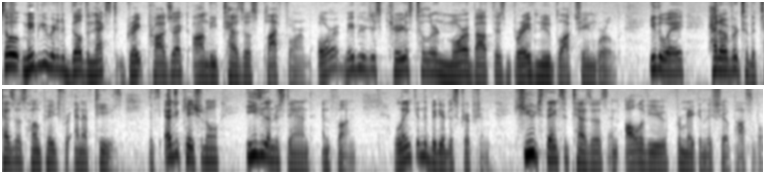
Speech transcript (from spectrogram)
So maybe you're ready to build the next great project on the Tezos platform, or maybe you're just curious to learn more about this brave new blockchain world. Either way, head over to the Tezos homepage for NFTs. It's educational, easy to understand, and fun. Link in the video description. Huge thanks to Tezos and all of you for making this show possible.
